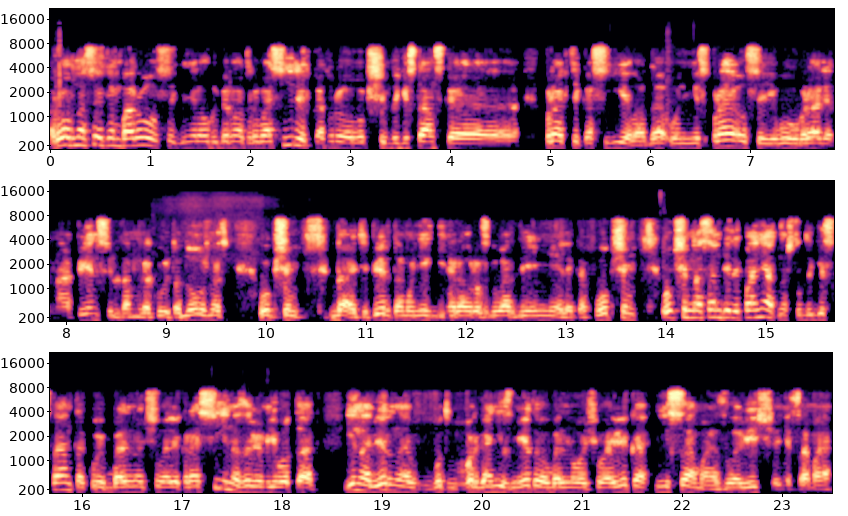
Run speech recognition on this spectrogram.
Ровно с этим боролся генерал-губернатор Васильев, которого, в общем, дагестанская практика съела, да, он не справился, его убрали на пенсию, там, на какую-то должность, в общем, да, и теперь там у них генерал Росгвардии Меликов. В общем, в общем, на самом деле понятно, что Дагестан такой больной человек России, назовем его так, и, наверное, вот в организме этого больного человека не самая зловещая, не самая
